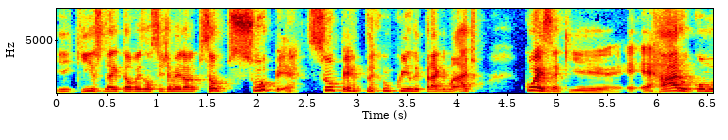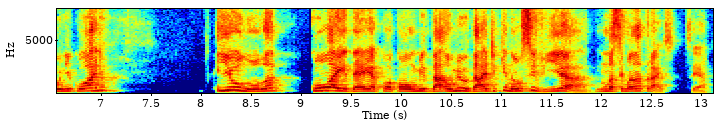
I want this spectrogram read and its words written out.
e que isso daí talvez não seja a melhor opção. Super, super tranquilo e pragmático, coisa que é, é raro como unicórnio. E o Lula com a ideia, com a, humildade que não se via uma semana atrás, certo?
